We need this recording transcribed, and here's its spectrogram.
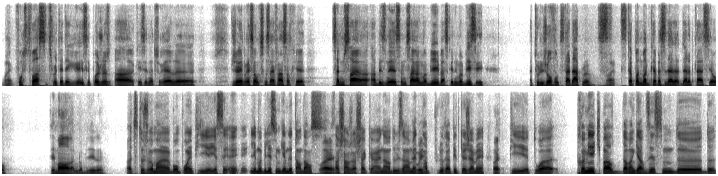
Il Ouais. faut que tu te forces si tu veux t'intégrer. C'est pas juste Ah, OK, c'est naturel. euh. J'ai l'impression que ça, ça fait en sorte que ça nous sert en, en business, ça nous sert en immobilier parce que l'immobilier, c'est. À tous les jours, il faut que tu t'adaptes. Si, Ouais. si t'as pas une bonne capacité d'ada- d'adaptation, t'es mort en immobilier. Là. Ah, tu touches vraiment un bon point. Puis euh, a- c'est- l'immobilier, c'est une game de tendance. Ouais. Ça change à chaque un an, deux ans. Ben Maintenant, plus rapide que jamais. Ouais. Puis euh, toi, premier qui parle d'avant-gardisme, de, de,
